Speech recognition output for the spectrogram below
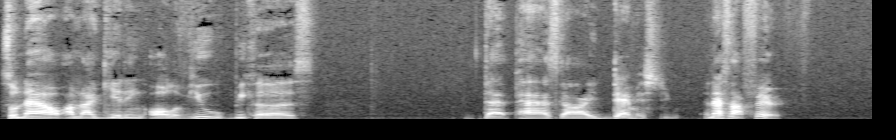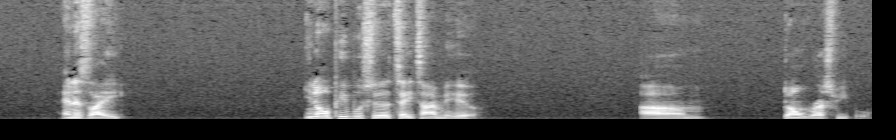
So now I'm not getting all of you because that past guy damaged you. And that's not fair. And it's like, you know, people should take time to heal. Um, don't rush people.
